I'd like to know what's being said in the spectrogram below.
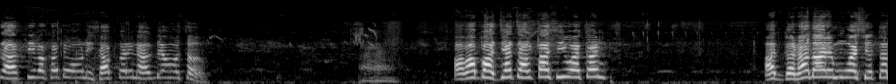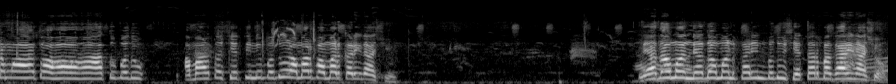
જ આવતી વખતે હું હિસાબ કરીને હાલ દેવો છો. આવા ભાજ્યા ચાલતા સી વખત આજ ઘણા દારે હું આ ખેતરમાં આવ્યો તો, હા હા આતું બધું. અમારે તો ખેતીની બધું અમાર પમર કરી નાખ્યું. નેદોમન નેદોમન કરીને બધું ખેતર બગાડી નાખ્યો.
